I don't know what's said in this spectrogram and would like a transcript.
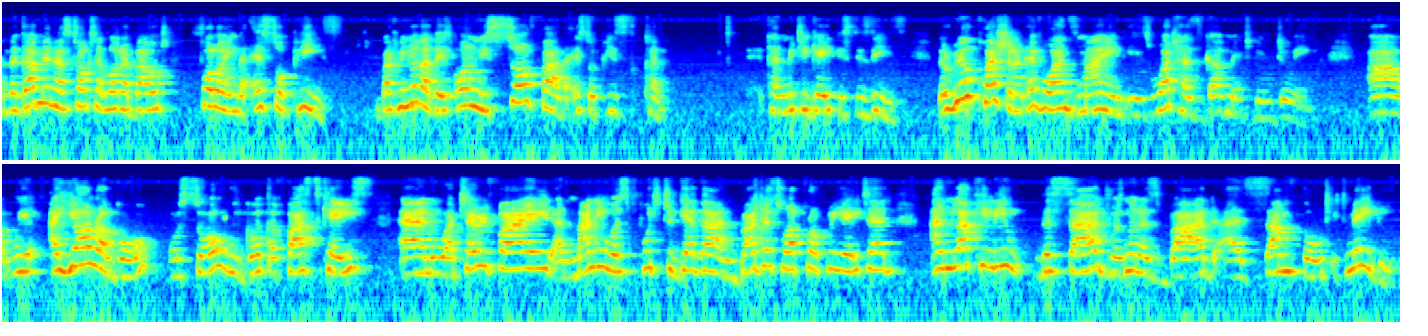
And the government has talked a lot about following the SOPs, but we know that there's only so far the SOPs can, can mitigate this disease. The real question on everyone's mind is what has government been doing? Uh, we a year ago or so, we got the first case and we were terrified and money was put together and budgets were appropriated and luckily, the surge was not as bad as some thought it may be.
